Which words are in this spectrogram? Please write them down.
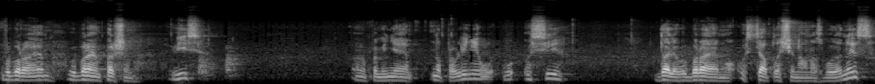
Вибираємо, вибираємо першим вісь, е, поміняємо направлення в осі. Далі вибираємо ось ця площина у нас буде низ.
